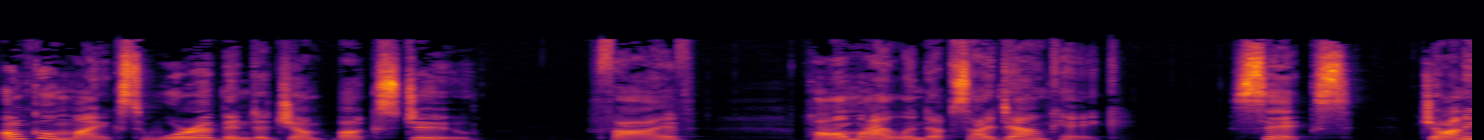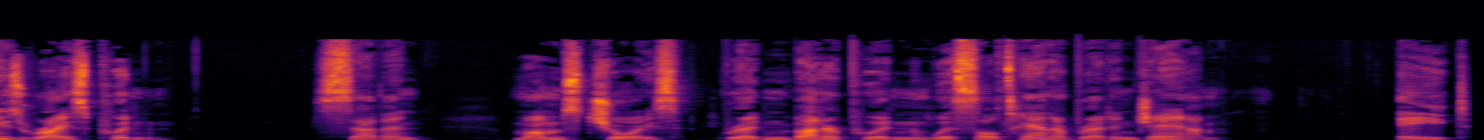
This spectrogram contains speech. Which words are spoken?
Uncle Mike's Woorabinda jump buck stew. 5. Palm Island upside down cake. 6. Johnny's rice pudding. 7. Mum's choice bread and butter pudding with sultana bread and jam. 8.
